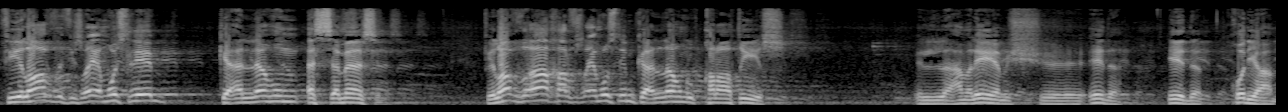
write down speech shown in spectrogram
في لفظ في صحيح مسلم كأنهم السماسم. في لفظ آخر في صحيح مسلم كأنهم القراطيس. العملية مش إيه ده؟ إيه ده؟ خد يا عم.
